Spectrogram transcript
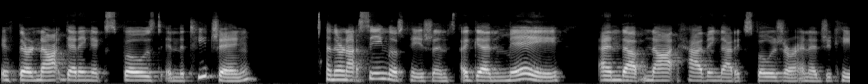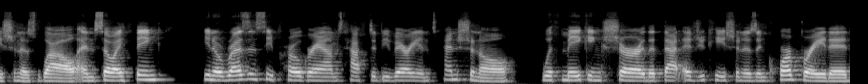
if they're not getting exposed in the teaching and they're not seeing those patients, again, may end up not having that exposure and education as well. And so, I think, you know, residency programs have to be very intentional with making sure that that education is incorporated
